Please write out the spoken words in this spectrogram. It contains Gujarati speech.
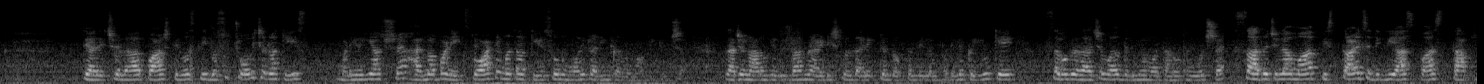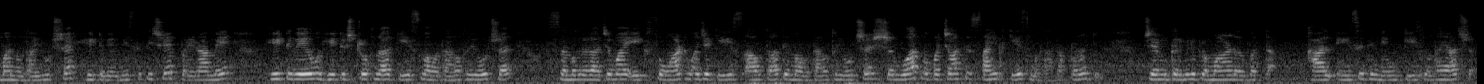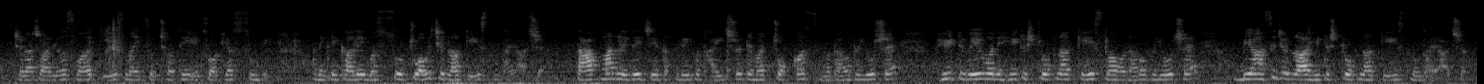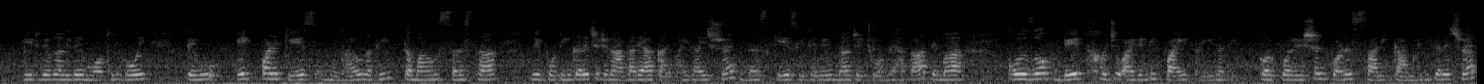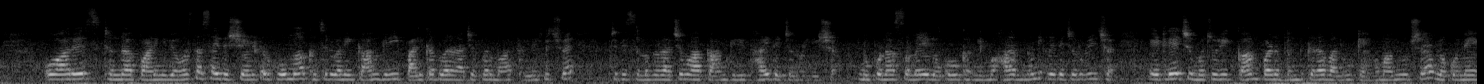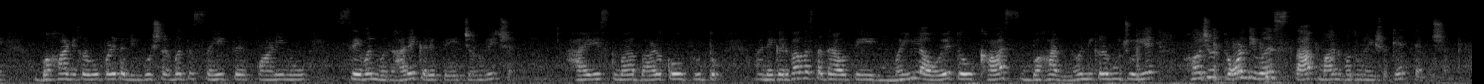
ત્યારે છેલ્લા પાંચ દિવસથી બસો ચોવીસ જેટલા કેસ મળી રહ્યા છે. હાલમાં પણ એકસો આઠ મળતા કેસોનું મોનિટરિંગ કરવામાં આવી રહ્યું છે. રાજ્યના આરોગ્ય વિભાગના એડિશનલ ડાયરેક્ટર ડોક્ટર નીલમ પટેલે કહ્યું કે સમગ્ર રાજ્યમાં ગરમીમાં વધારો થયો છે. સાત જિલ્લામાં પિસ્તાળીસ ડિગ્રી આસપાસ તાપમાન નોંધાયું છે. હીટવેવની સ્થિતિ છે. પરિણામે હીટ વેવ, હીટ સ્ટ્રોકના કેસમાં વધારો થયો છે. સમગ્ર રાજ્યમાં એકસો આઠમાં જે કેસ આવતા તેમાં વધારો થયો છે. શરૂઆતમાં પચાસથી સાહીઠ કેસ મળતા હતા, પરંતુ જેમ ગરમીનું પ્રમાણ વધતા હાલ એંસીથી નેવું કેસ નોંધાયા છે. છેલ્લા ચાર દિવસમાં કેસમાં એકસો છ થી એકસો અઠ્યાસી સુધી અને ગઈકાલે બસો ચોવીસ જેટલા કેસ નોંધાયા છે. તાપમાન લીધે જે તકલીફ થાય છે તેમાં ચોક્કસ વધારો થયો છે. હીટ વેવ અને હીટ સ્ટ્રોકના કેસમાં વધારો થયો છે. બ્યાસી જેટલા હીટ સ્ટ્રોકના કેસ નોંધાયા છે. હીટ વેવના લીધે મોત હોય તેવું એક પણ કેસ નોંધાયો નથી. તમામ સંસ્થા રિપોર્ટિંગ કરે છે જેના આધારે આ કાર્યવાહી થાય છે. દસ કેસ હીટ વેવના જે જોવા મળ્યા હતા, તેમાં કોઝ ઓફ ડેથ હજુ આઈડેન્ટિફાઈ થઈ નથી. કોર્પોરેશન પણ સારી કામગીરી કરે છે. ઓઆરએસ ઠંડા પાણીની વ્યવસ્થા સહિત શેલ્ટર હોમમાં ખસેડવાની કામગીરી પાલિકા દ્વારા રાજ્યભરમાં થઈ રહી છે. જેથી સમગ્ર રાજ્યમાં આ કામગીરી થાય તે જરૂરી છે. બપોરના સમયે લોકો ઘરની બહાર ન નીકળે તે જરૂરી છે. એટલે જ મજૂરી કામ પણ બંધ કરાવવાનું કહેવામાં આવ્યું છે. લોકોને બહાર નીકળવું પડે તો લીંબુ શરબત સહિત પાણીનું સેવન વધારે કરે તે જરૂરી છે. હાઈ રિસ્કમાં બાળકો વૃદ્ધો અને ગર્ભાવસ્થા ધરાવતી મહિલાઓએ તો ખાસ બહાર ન નીકળવું જોઈએ. હજુ ત્રણ દિવસ તાપમાન વધુ રહી શકે તેમ છે.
